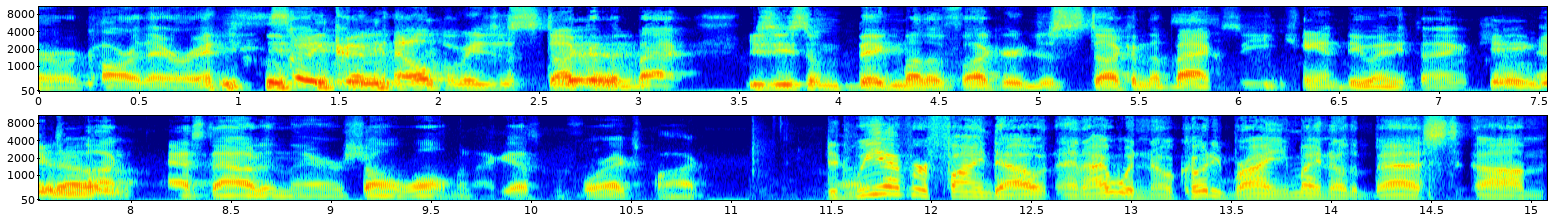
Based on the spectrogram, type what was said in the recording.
or car they were in. so he couldn't help him. He's just stuck in the back. You see some big motherfucker just stuck in the back seat, can't do anything. Can't get X-Pac out. passed out in there. Sean Waltman, I guess, before X Pac. Did we ever find out? And I wouldn't know. Cody Bryant, you might know the best. Um,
